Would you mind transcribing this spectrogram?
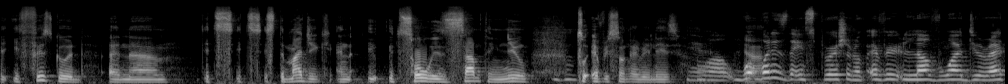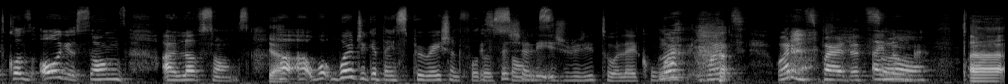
it, it feels good. And um, it's it's it's the magic and it, it's always something new to every song I release. Yeah. Wow. What, Yeah. what is the inspiration of every love word you write? Because all your songs are love songs. Yeah. How, how, wh- where do you get the inspiration for those Especially songs? Ijuru Rito, like what, what, what inspired that song? I know. Uh,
